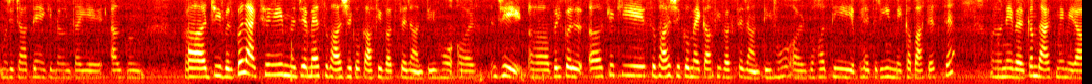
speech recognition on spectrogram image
मुझे चाहते हैं कि मैं उनका ये एल्बम Uh, जी बिल्कुल। एक्चुअली मुझे मैं सुभाष जी को काफ़ी वक्त से जानती हूँ और जी uh, बिल्कुल uh, क्योंकि सुभाष जी को मैं काफ़ी वक्त से जानती हूँ और बहुत ही बेहतरीन मेकअप आर्टिस्ट हैं। उन्होंने वेलकम बैक में मेरा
